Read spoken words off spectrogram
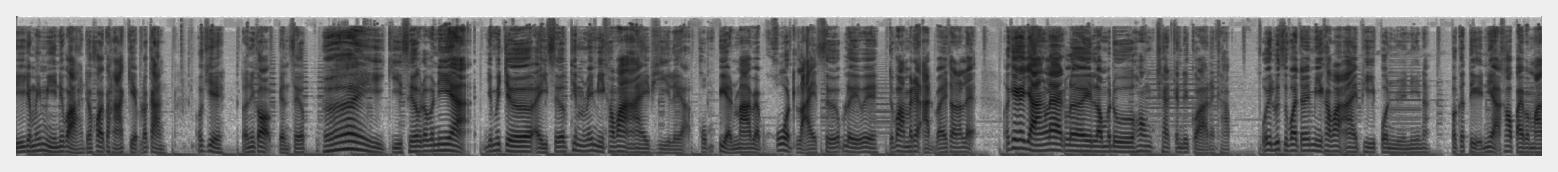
นี้ยังไม่มีนี่หว่า เดี๋ยวคอยไปหาเก็บแล้วกัน โอเค ตอนนี้ก็เปลี่ยนเซิร์ฟ เฮ้ย กี่เซิร์ฟแล้ววะเนี่ย ยังไม่เจอไอ้เซิร์ฟที่มันไม่มีคำว่า IP เลยอะผมเปลี่ยนมาแบบโคตรหลายเซิร์ฟเลยเว้ย แต่ว่าไม่ได้อัดไว้เท่านั้นแหละ โอเคก็อย่างแรกเลย เรามาดูห้องแชทกันดีกว่านะครับโอ้ยรู้สึกว่าจะไม่มีคำว่า IP ปนอยู่ในนี้นะ ปกติเนี่ยเข้าไปประมาณ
